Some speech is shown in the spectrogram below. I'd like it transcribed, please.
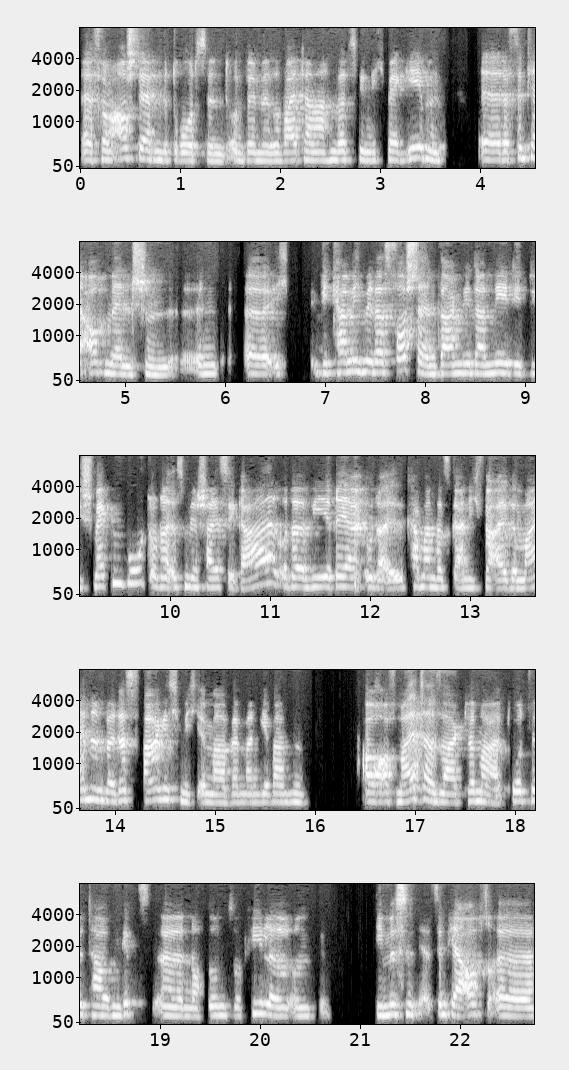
äh, vom Aussterben bedroht sind. Und wenn wir so weitermachen, wird es sie nicht mehr geben. Äh, das sind ja auch Menschen. Äh, ich, wie kann ich mir das vorstellen? Sagen die dann, nee, die, die schmecken gut oder ist mir scheißegal? Oder wie oder kann man das gar nicht verallgemeinern? Weil das frage ich mich immer, wenn man jemanden auch auf Malta sagt, hör mal, Turteltauben gibt's äh, noch so und so viele und die müssen, sind ja auch äh,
